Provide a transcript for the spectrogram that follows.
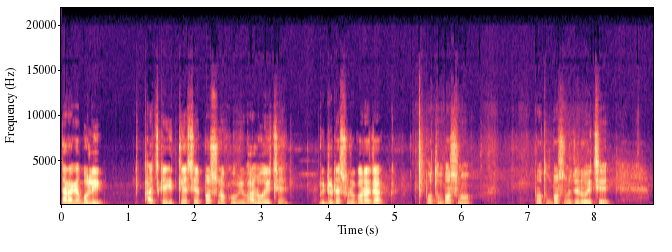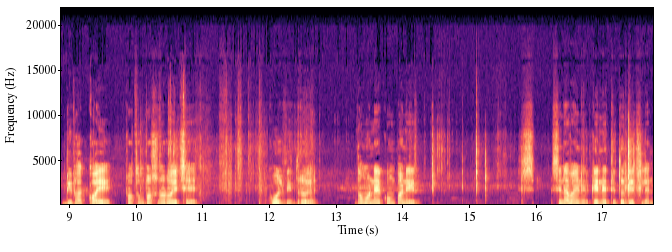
তার আগে বলি আজকে ইতিহাসের প্রশ্ন খুবই ভালো হয়েছে। ভিডিওটা শুরু করা যাক। প্রথম প্রশ্ন প্রথম প্রশ্ন যে রয়েছে, বিভাগ কয়ে প্রথম প্রশ্ন রয়েছে, কোল বিদ্রোহে দমনের কোম্পানির সে- সেনাবাহিনীর কে নেতৃত্ব দিয়েছিলেন?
